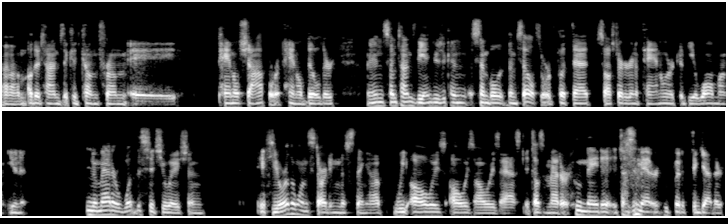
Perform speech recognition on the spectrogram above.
Um, other times it could come from a panel shop or a panel builder and sometimes the end user can assemble it themselves or put that soft starter in a panel or it could be a wall mount unit. No matter what the situation, if you're the one starting this thing up, we always, always, always ask. It doesn't matter who made it, it doesn't matter who put it together.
